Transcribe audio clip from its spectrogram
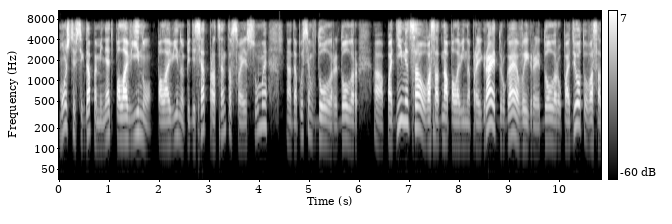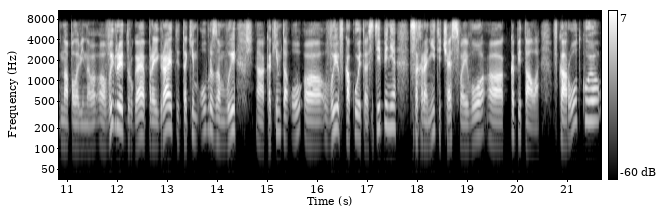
можете всегда поменять половину, половину, 50% своей суммы, а, допустим, в доллары. Доллар поднимется, у вас одна половина проиграет, другая выиграет. Доллар упадет, у вас одна половина а, выиграет, другая проиграет, и таким образом вы а, каким-то а, вы в какой-то степени сохраните часть своего капитала. В короткую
